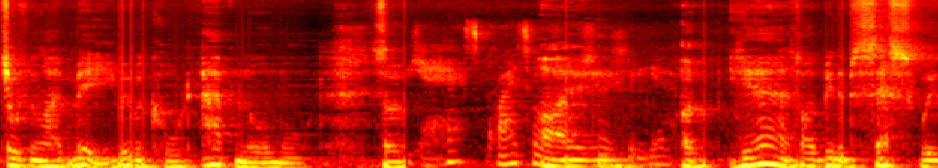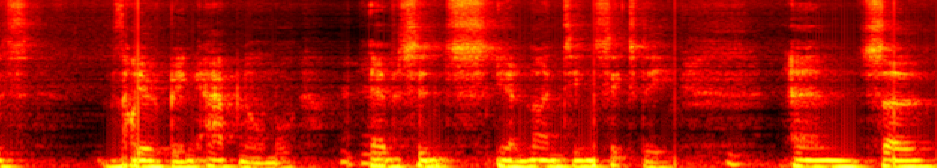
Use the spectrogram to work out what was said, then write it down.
children like me, we were called abnormal. So Yes. Quite unfortunately. Yeah. uh, yeah, so I've been obsessed with the idea of being abnormal Mm-hmm. ever since you know 1960, and so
